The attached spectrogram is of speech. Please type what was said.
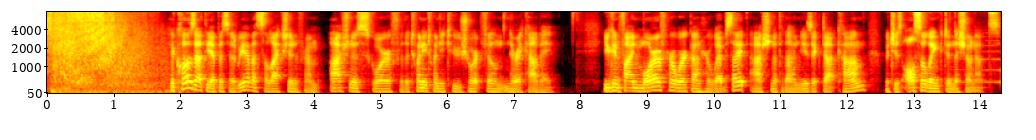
To close out the episode, we have a selection from Ashna's score for the 2022 short film Nurikabe. You can find more of her work on her website, ashnapathanmusic.com, which is also linked in the show notes.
